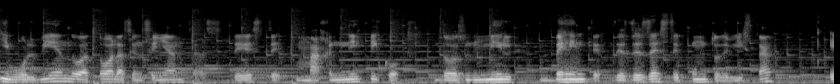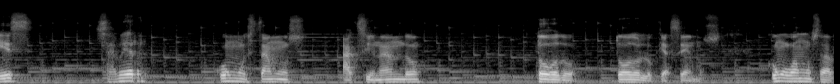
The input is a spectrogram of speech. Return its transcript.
y volviendo a todas las enseñanzas de este magnífico 2020 desde este punto de vista, es saber cómo estamos accionando todo, todo lo que hacemos. Cómo vamos a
